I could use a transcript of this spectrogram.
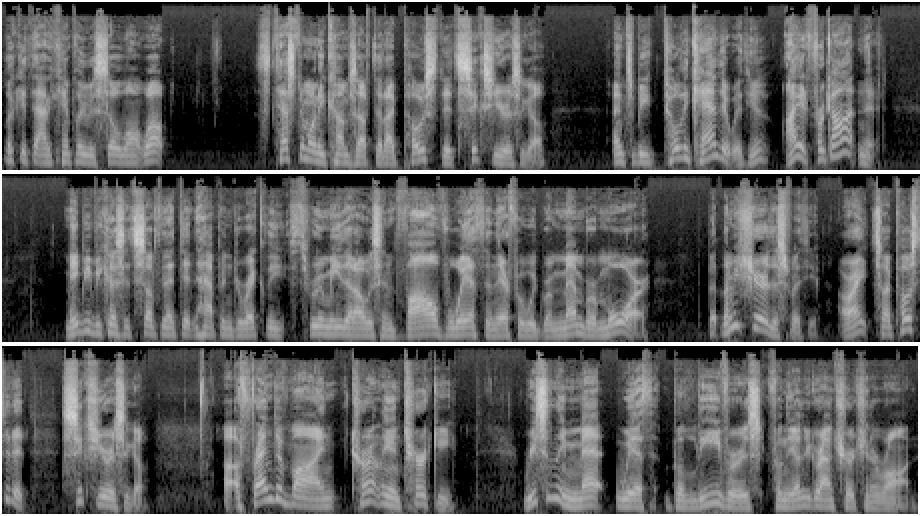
look at that. I can't believe it was so long. Well, testimony comes up that I posted six years ago. And to be totally candid with you, I had forgotten it. Maybe because it's something that didn't happen directly through me that I was involved with and therefore would remember more. But let me share this with you. All right. So I posted it six years ago. a friend of mine, currently in Turkey, recently met with believers from the underground church in Iran.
